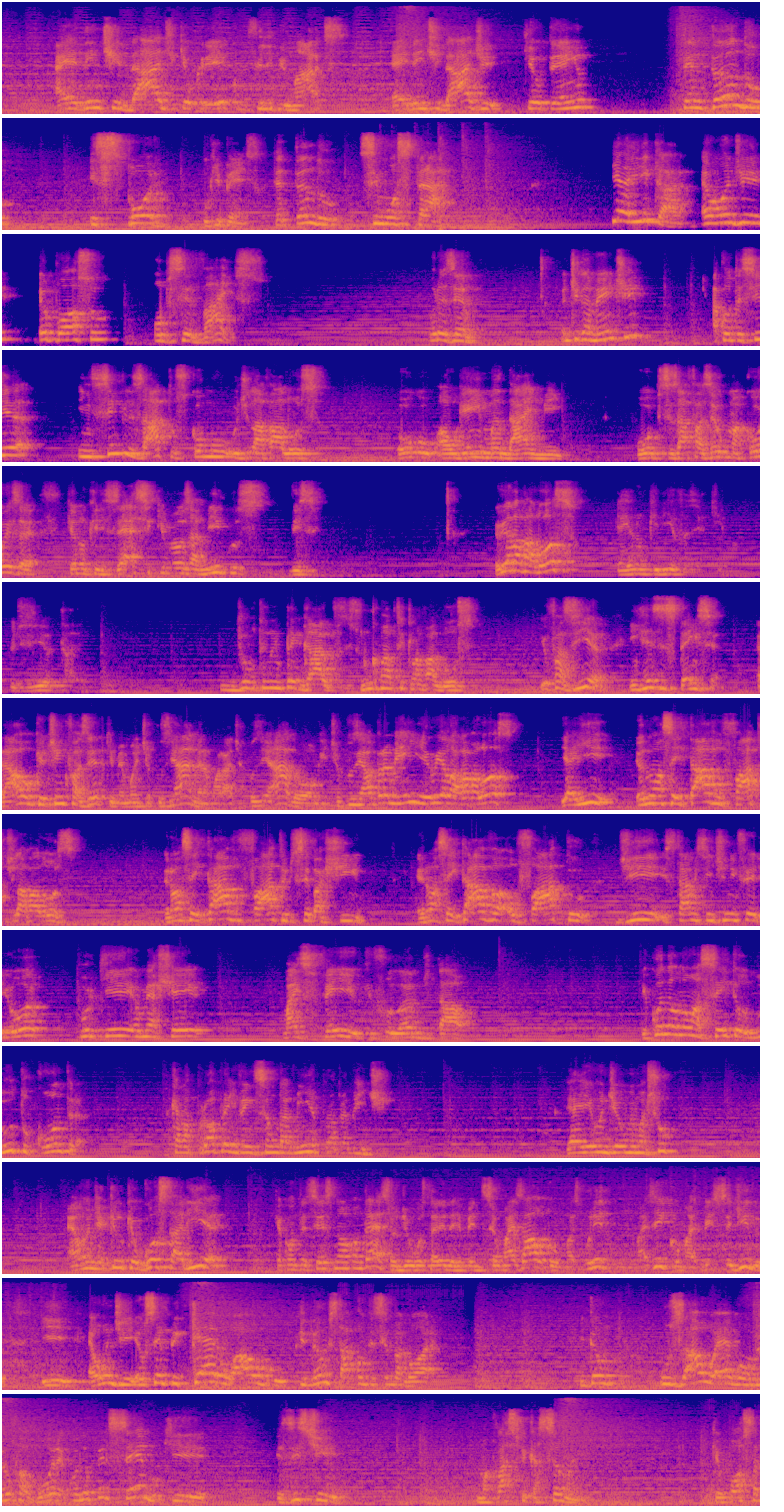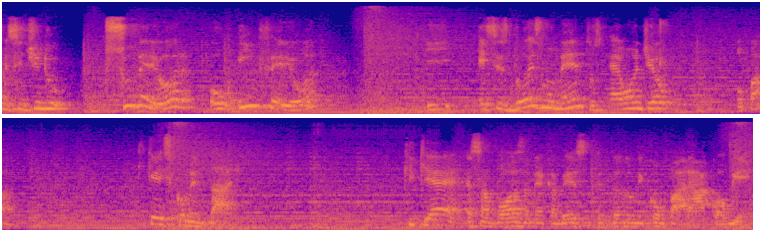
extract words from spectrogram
a identidade que eu criei como Felipe Marx, é a identidade que eu tenho tentando expor o que penso, tentando se mostrar. E aí, cara, é onde eu posso observar isso. Por exemplo, antigamente acontecia em simples atos como o de lavar a louça. ou alguém mandar em mim, ou precisar fazer alguma coisa que eu não quisesse que meus amigos vissem. Eu ia lavar louça, e aí eu não queria fazer aquilo. Eu dizia, cara, eu tenho um empregado fazer isso, nunca mais vou ter que lavar louça. Eu fazia em resistência. Era algo que eu tinha que fazer, porque minha mãe tinha cozinhado, minha namorada tinha cozinhado, ou alguém tinha cozinhado para mim, e eu ia lavar louça. E aí eu não aceitava o fato de lavar louça. Eu não aceitava o fato de ser baixinho. Eu não aceitava o fato de estar me sentindo inferior porque eu me achei mais feio que o fulano de tal. E quando eu não aceito, eu luto contra aquela própria invenção da minha própria mente. E aí é onde eu me machuco. É onde aquilo que eu gostaria que acontecesse não acontece. Onde eu gostaria de repente de ser o mais alto, o mais bonito, o mais rico, o mais bem sucedido. E é onde eu sempre quero algo que não está acontecendo agora. Então, usar o ego ao meu favor é quando eu percebo que existe uma classificação ali. Que eu posso estar me sentindo superior ou inferior. E esses dois momentos é onde eu. Opa! O que é esse comentário? O que é essa voz na minha cabeça tentando me comparar com alguém?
